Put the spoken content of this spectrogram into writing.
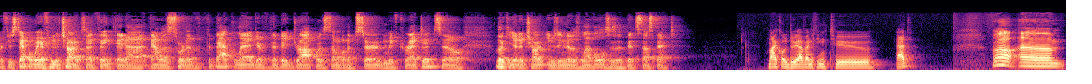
if you step away from the charts, I think that uh, that was sort of the back leg of the big drop was somewhat absurd and we've corrected. So looking at a chart using those levels is a bit suspect. Michael, do you have anything to add? Well, um,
